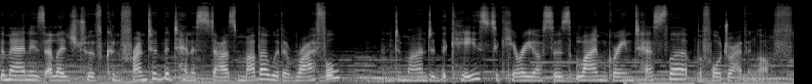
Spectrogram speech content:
The man is alleged to have confronted the tennis star's mother with a rifle and demanded the keys to Kyrgios's lime green Tesla before driving off.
